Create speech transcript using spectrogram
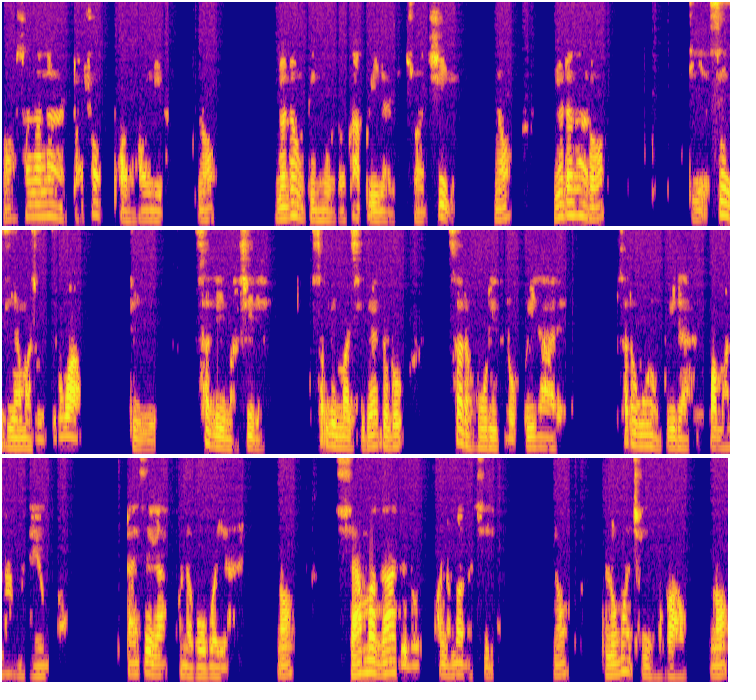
နော်ဆန်းဆန်းလောက်တောက်ချောက်ဖောင်ကောင်းနေတာနော်ညတော့တင်လို့တော့ကပေးနိုင်ဆိုတာရှိတယ် နော်ညတော့ကတော့ဒီအဆင့်စီရမှာဆိုသူတို့ကဒီဆက်လေးမှာရှိတယ်ဆက်လေးမှာရှိတယ်သူတို့ဆက်တဟိုးတွေသူတို့ပေးထားတယ်ဆက်တဟိုးတော့ပေးထားတယ်ပမာဏမနေဘူးတိုင်းစစ်ကခုနဘိုးပဲရတယ်နော်ရှားမကသူတို့ခုနမှမရှိတယ်နော်ဘလုံးမချိန်မကောင်းနော်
